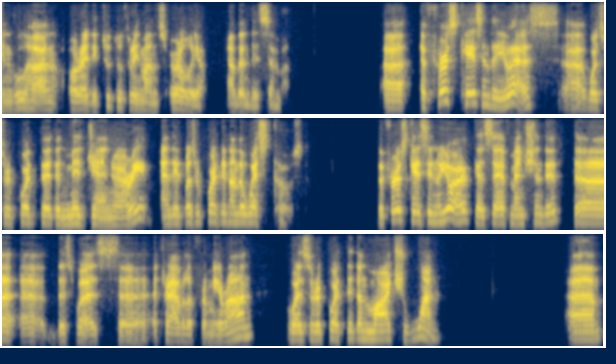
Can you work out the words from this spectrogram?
in Wuhan already two to three months earlier than December. Uh, a first case in the US uh, was reported in mid January, and it was reported on the West Coast. The first case in New York, as Zev mentioned it, uh, uh, this was uh, a traveler from Iran, was reported on March 1. Um,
